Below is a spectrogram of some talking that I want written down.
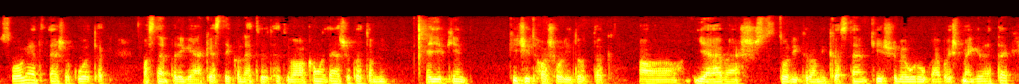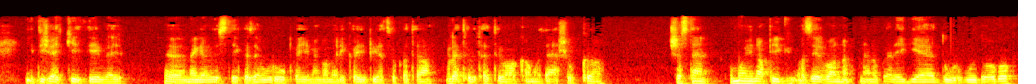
szolgáltatások voltak, aztán pedig elkezdték a letölthető alkalmazásokat, ami egyébként kicsit hasonlítottak a jávás sztorikra, amik aztán később Európában is megjelentek. Itt is egy-két évvel megelőzték az európai, meg amerikai piacokat a letölthető alkalmazásokkal. És aztán a mai napig azért vannak náluk eléggé eldurvú dolgok,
